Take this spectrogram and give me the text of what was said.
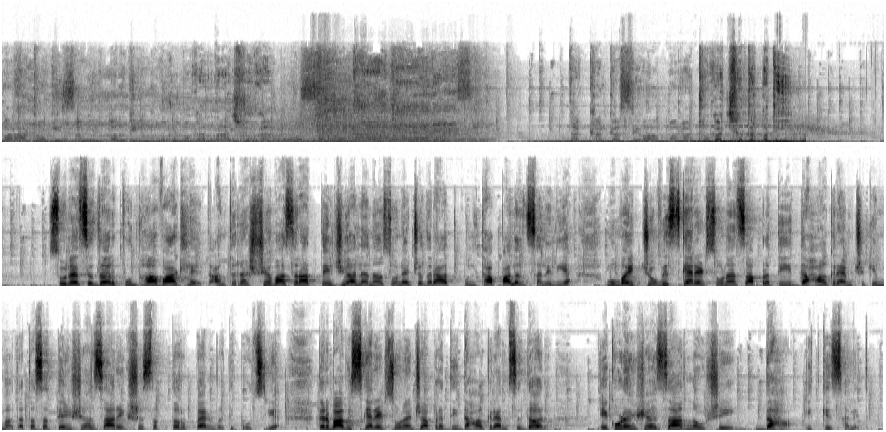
मराठों की जमीन पर भी मुगलों का राज होगा। दक्खन का सिवा मराठों का छत्रपति। सोन्याचे दर पुन्हा वाढलेत. आंतरराष्ट्रीय बाजारात तेजी आल्यानं सोन्याच्या दरात उलथापालट झालेली आहे. मुंबईत चोवीस कॅरेट सोन्याचा प्रति दहा ग्रॅमची किंमत आता सत्याऐंशी हजार एकशे सत्तर रुपयांवरती पोहोचली आहे. तर बावीस कॅरेट सोन्याच्या प्रति दहा ग्रॅमचे दर एकोणऐंशी हजार नऊशे दहा इतके झालेत.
